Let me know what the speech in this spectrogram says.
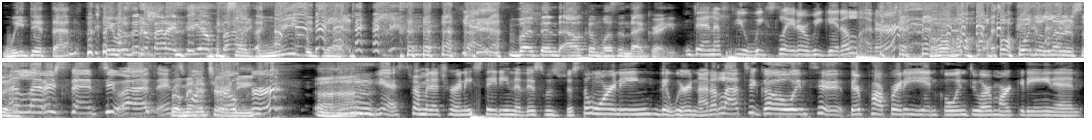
We did that. It wasn't a bad idea, It's like but, we did that. Yes. but then the outcome wasn't that great. then a few weeks later, we get a letter. oh, what did the letter say? a letter sent to us and From to an our attorney. broker. Uh-huh. Yes, from an attorney stating that this was just a warning that we're not allowed to go into their property and go and do our marketing and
